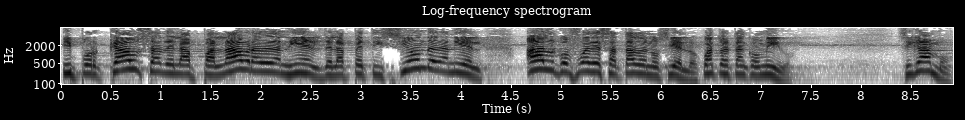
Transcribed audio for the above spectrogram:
Y por causa de la palabra de Daniel, de la petición de Daniel, algo fue desatado en los cielos. ¿Cuántos están conmigo? Sigamos.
